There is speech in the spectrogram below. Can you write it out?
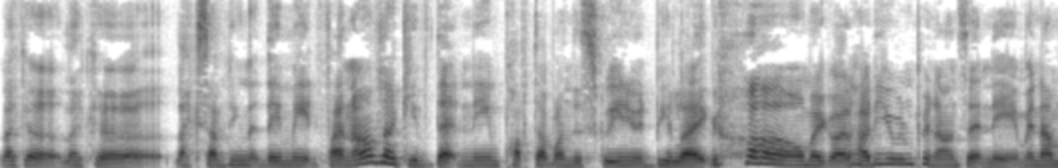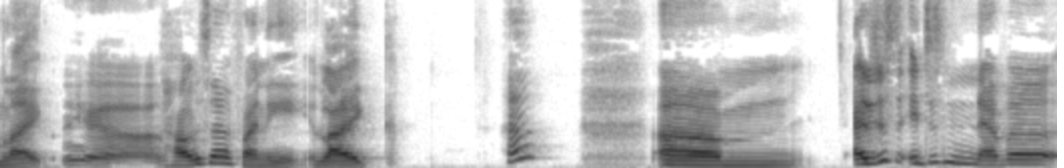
like a like a like something that they made fun of like if that name popped up on the screen it would be like oh my god how do you even pronounce that name and i'm like yeah how is that funny like huh um I just it just never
